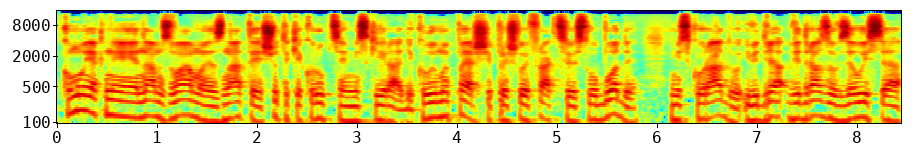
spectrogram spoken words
Кому як не нам з вами знати, що таке корупція в міській раді? Коли ми перші прийшли фракцією свободи в міську раду і відразу взялися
